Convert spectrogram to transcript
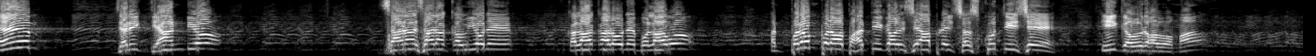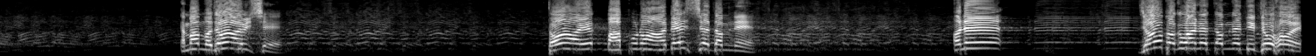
એમ જરીક ધ્યાન દ્યો. સારા સારા કવિઓને, કલાકારોને બોલાવો. અને પરંપરા ભાતીગળ છે, આપણી સંસ્કૃતિ છે એ ગૌરવોમાં એમાં મજો આવશે. તો એક બાપુનો આદેશ છે તમને. અને જો ભગવાને તમને દીધું હોય,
